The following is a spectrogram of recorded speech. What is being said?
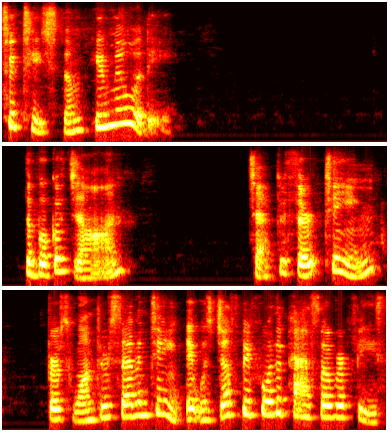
to teach them humility. The book of John, chapter 13, verse 1 through 17. It was just before the Passover feast.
